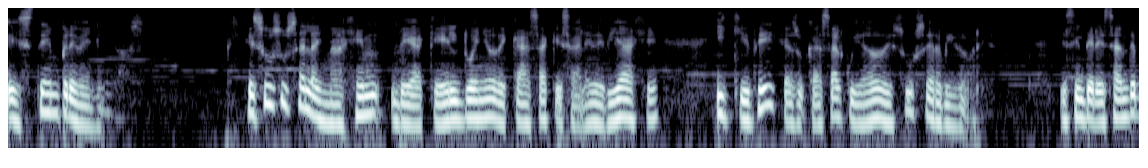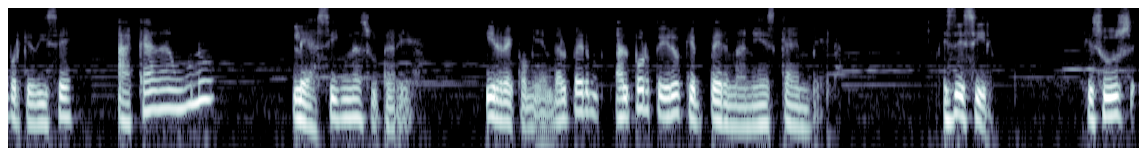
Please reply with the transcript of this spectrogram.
Estén prevenidos. Jesús usa la imagen de aquel dueño de casa que sale de viaje y que deja su casa al cuidado de sus servidores. Es interesante porque dice, a cada uno le asigna su tarea y recomienda al, portero que permanezca en vela. Es decir, Jesús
